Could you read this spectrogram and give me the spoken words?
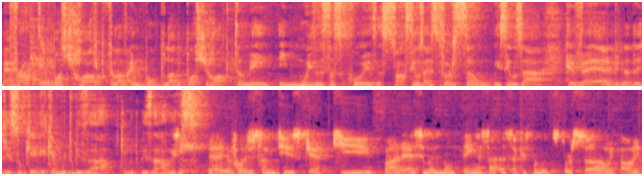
math rock e post rock, porque ela vai um pouco pro lado post rock também em muitas dessas coisas. Só que sem usar distorção e sem usar reverb, nada disso, que, que é muito bizarro. Que é muito bizarro isso. É, eu ia falar justamente isso, que é que parece, mas não tem essa, essa questão da distorção distorção e tal, e,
